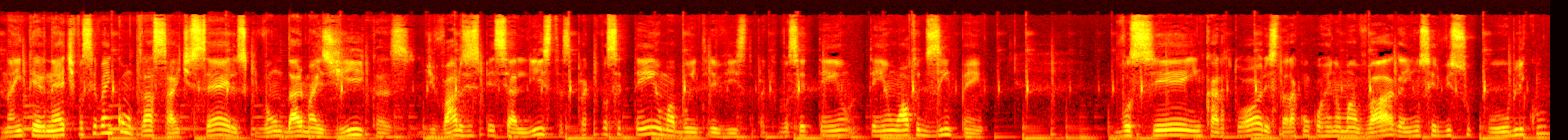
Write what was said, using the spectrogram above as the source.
Na internet você vai encontrar sites sérios que vão dar mais dicas de vários especialistas para que você tenha uma boa entrevista, para que você tenha, tenha um alto desempenho. Você em cartório estará concorrendo a uma vaga em um serviço público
